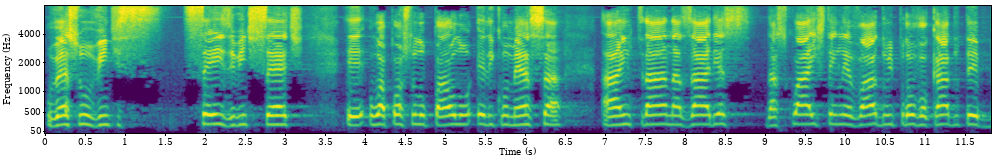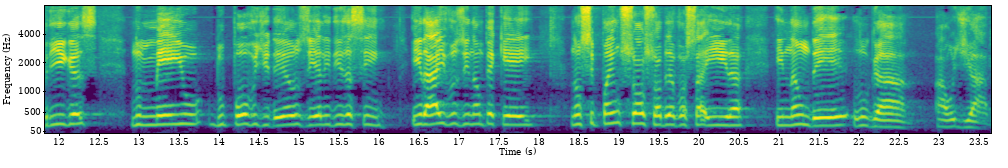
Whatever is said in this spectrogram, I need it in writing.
O verso 26 e 27, o apóstolo Paulo, ele começa a entrar nas áreas das quais tem levado e provocado ter brigas no meio do povo de Deus, e ele diz assim: Irai-vos e não pequei, não se ponha um sol sobre a vossa ira, e não dê lugar ao diabo.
